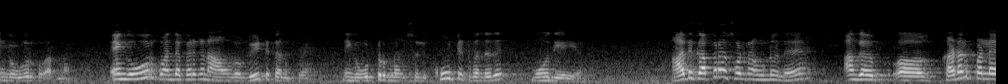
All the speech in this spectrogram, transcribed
எங்கள் ஊருக்கு வரணும். எங்கள் ஊருக்கு வந்த பிறகு நான் அவங்க வீட்டுக்கு அனுப்புவேன். நீங்கள் விட்டுறணும்னு சொல்லி கூட்டிட்டு வந்தது மோதி ஐயா. அதுக்கப்புறம் சொல்கிறேன் ஒன்றுன்னு அங்கே கடற்படை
